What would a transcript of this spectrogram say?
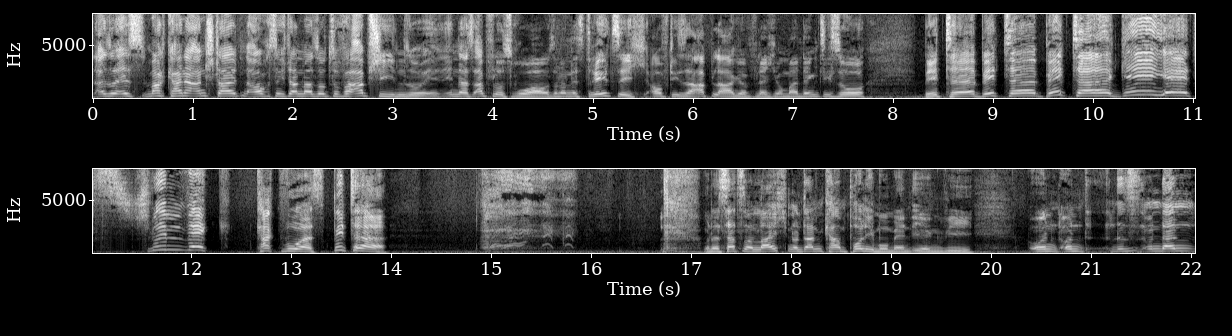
also es macht keine Anstalten auch sich dann mal so zu verabschieden, so in, in das Abflussrohr, sondern es dreht sich auf dieser Ablagefläche und man denkt sich so, bitte, bitte, bitte, geh jetzt, schwimm weg, Kackwurst, bitte. Und es hat so einen leichten und dann kam Polly-Moment irgendwie. Und, und, das, und dann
